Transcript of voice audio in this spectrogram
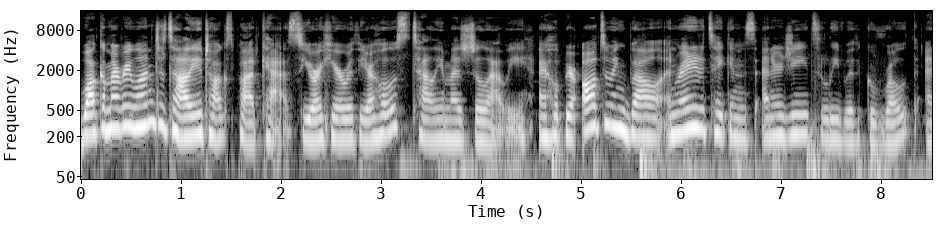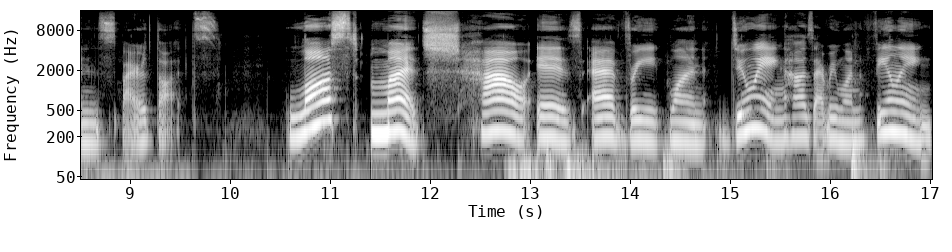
Welcome, everyone, to Talia Talks Podcast. You are here with your host, Talia Majdalawi. I hope you're all doing well and ready to take in this energy to leave with growth and inspired thoughts. Lost much. How is everyone doing? How's everyone feeling?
